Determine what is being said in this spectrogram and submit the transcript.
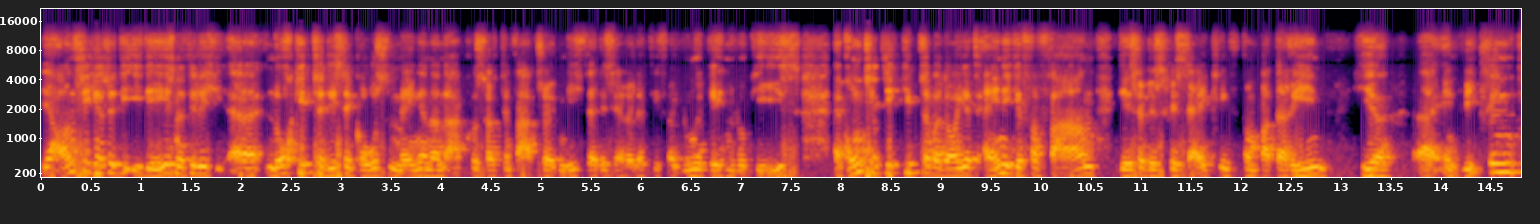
Ja, an sich, also die Idee ist natürlich, äh, noch gibt es ja diese großen Mengen an Akkus aus den Fahrzeugen nicht, weil das ja relativ eine junge Technologie ist. Äh, grundsätzlich gibt es aber da jetzt einige Verfahren, die also das Recycling von Batterien hier äh, entwickeln.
